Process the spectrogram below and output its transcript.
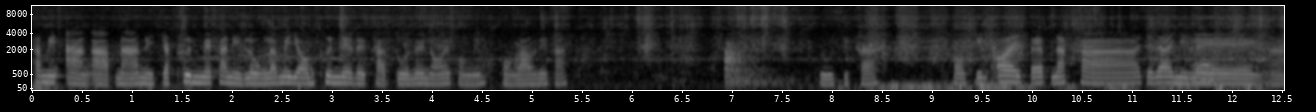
ถ้ามีอ่างอาบน้ำนี่จะขึ้นไหมคะนี่ลงแล้วไม่ยอมขึ้นเนี่ยเลยค่ะ ตัวน้อยๆของนี้ของเรานี่คะดูสิคะ ขอกินอ้อยแป๊บนะคะ จะได้มีแรง อ่า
